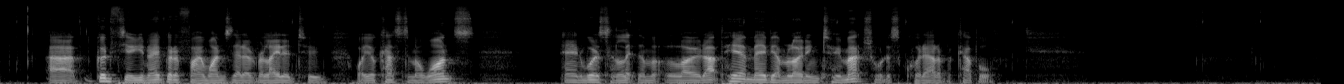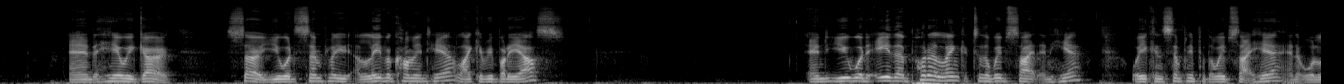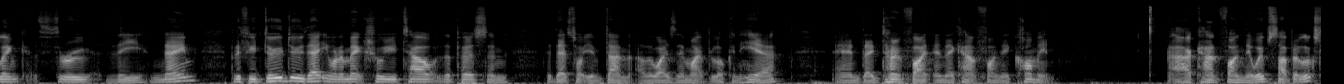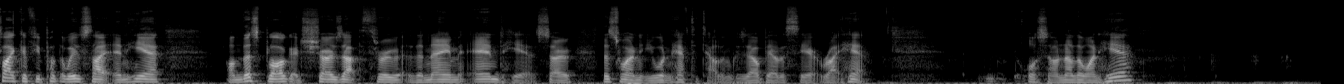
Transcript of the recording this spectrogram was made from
uh, good for you. You know, you've got to find ones that are related to what your customer wants. And we're just going to let them load up here. Maybe I'm loading too much. We'll just quit out of a couple. And here we go. So you would simply leave a comment here like everybody else. And you would either put a link to the website in here or you can simply put the website here and it will link through the name. But if you do do that, you want to make sure you tell the person that that's what you've done. Otherwise, they might look in here and they don't find and they can't find their comment. I uh, can't find their website, but it looks like if you put the website in here on this blog, it shows up through the name and here. So this one you wouldn't have to tell them because they'll be able to see it right here. Also another one here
